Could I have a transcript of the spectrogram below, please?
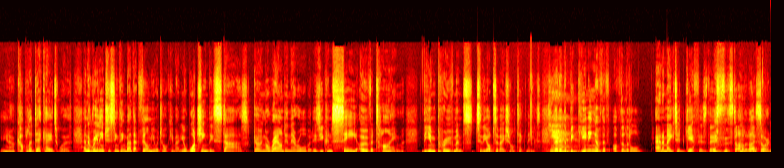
you know a couple of decades worth. And the really interesting thing about that film you were talking about, you're watching these stars going around in their orbit, is you can see over time the improvements to the observational techniques. That at the beginning of the of the little animated GIF is the, is the style that I saw it.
